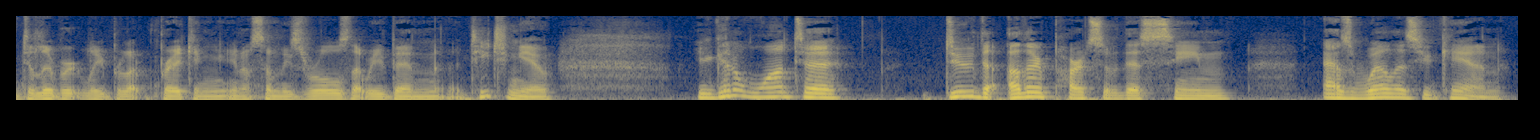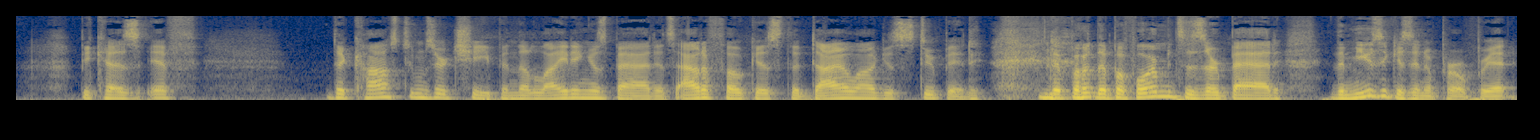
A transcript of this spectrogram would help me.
deliberately breaking you know some of these rules that we've been teaching you, you're going to want to do the other parts of this scene as well as you can, because if the costumes are cheap and the lighting is bad. It's out of focus. The dialogue is stupid. the, the performances are bad. The music is inappropriate.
